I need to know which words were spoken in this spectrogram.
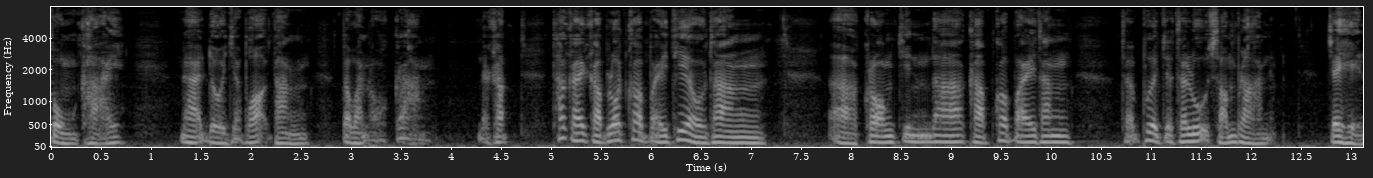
ส่งขายนะโดยเฉพาะทางตะวันออกกลางนะครับ ถ้าใครขับรถเข้าไปเที่ยวทางคลองจินดาขับเข้าไปทางเพื่อจะทะลุสัมพรานเนี่ยจะเห็น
